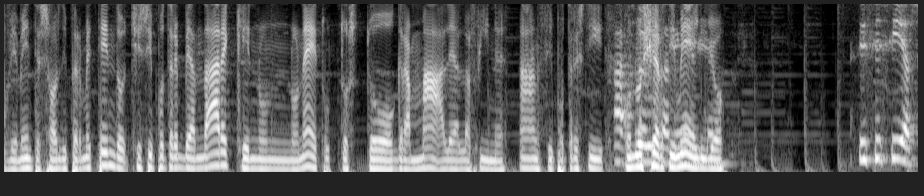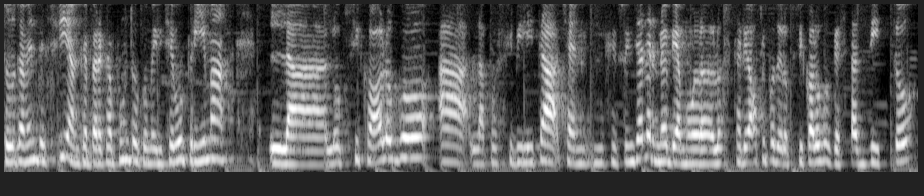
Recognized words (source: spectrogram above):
ovviamente soldi permettendo, ci si potrebbe andare che non, non è tutto sto gran male alla fine, anzi potresti conoscerti meglio. Sì, sì, sì, assolutamente sì, anche perché appunto, come dicevo prima, la- lo psicologo ha la possibilità, cioè nel senso in genere noi abbiamo lo stereotipo dello psicologo che sta zitto,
